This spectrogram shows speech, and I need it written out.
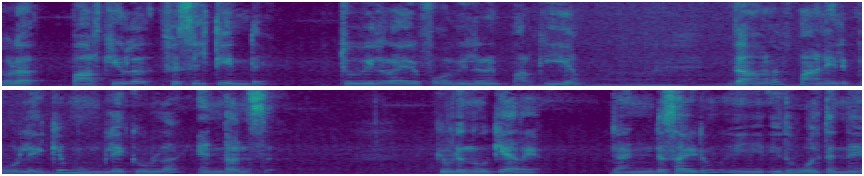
ഇവിടെ പാർക്കിംഗ് ഉള്ള ഫെസിലിറ്റി ഉണ്ട്. ടു വീലർ ആയാലും ഫോർ വീലർ പാർക്ക് ചെയ്യാം. ഇതാണ് പാണിയിലിപ്പൂരിലേക്ക് മുമ്പിലേക്കുള്ള എൻട്രൻസ് ഇവിടെ നോക്കിയാൽ അറിയാം. രണ്ട് സൈഡും ഈ ഇതുപോലെ തന്നെ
